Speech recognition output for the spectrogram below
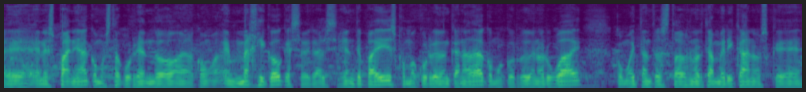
eh, en España, como está ocurriendo eh, en México, que será el siguiente país, como ha ocurrido en Canadá, como ha ocurrido en Uruguay, como hay tantos estados norteamericanos que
